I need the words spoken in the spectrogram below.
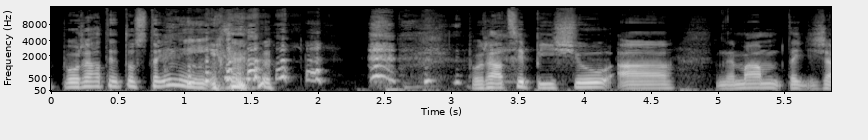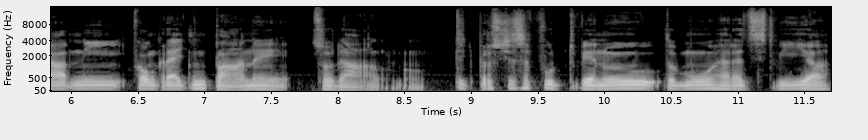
pořád je to stejný. pořád si píšu a nemám teď žádný konkrétní plány, co dál. No. Teď prostě se furt věnuju tomu herectví a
